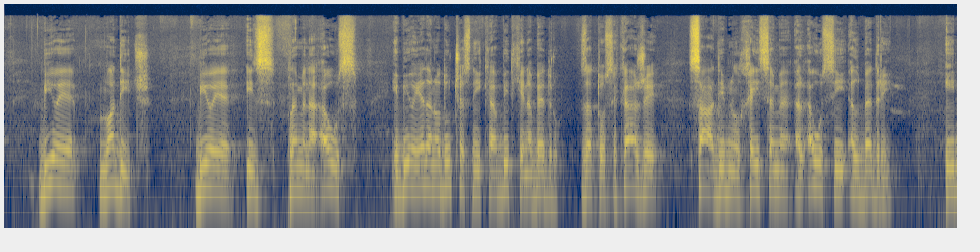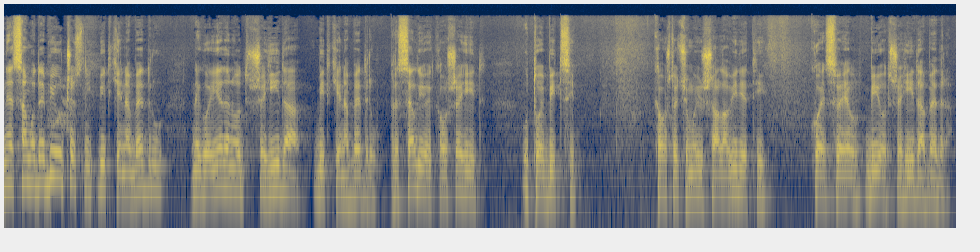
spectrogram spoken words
bio je mladić, bio je iz plemena Aus i bio je jedan od učesnika bitke na Bedru. Zato se kaže Saad ibn al-Hejseme al-Ausi al-Bedri. I ne samo da je bio učesnik bitke na Bedru, nego je jedan od šehida bitke na Bedru. Preselio je kao šehid u toj bitci. Kao što ćemo išala vidjeti ko je sve bio od šehida Bedra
